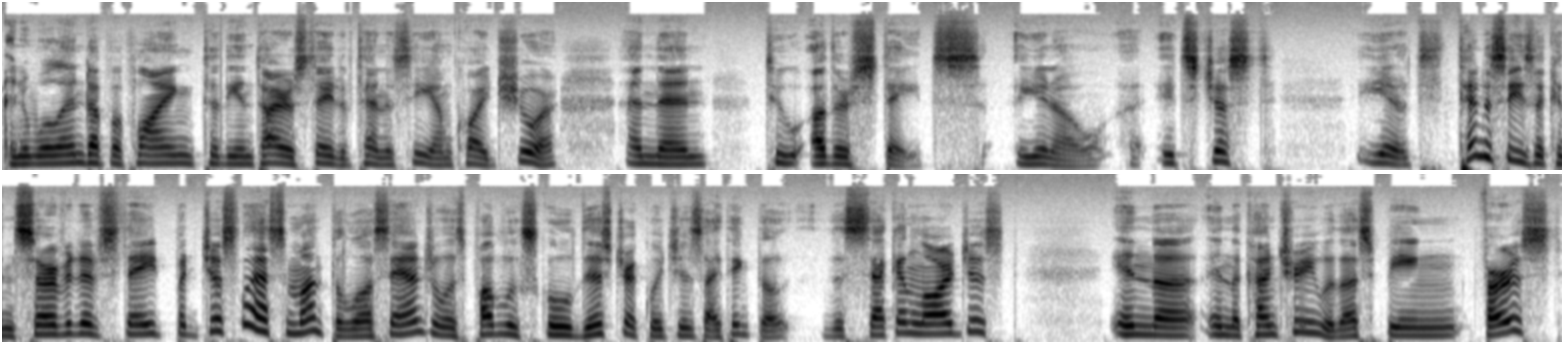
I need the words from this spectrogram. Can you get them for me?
and it will end up applying to the entire state of Tennessee, I'm quite sure, and then to other states. You know, uh, it's just, you know, Tennessee is a conservative state, but just last month, the Los Angeles Public School District, which is, I think, the the second largest in the in the country, with us being first,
